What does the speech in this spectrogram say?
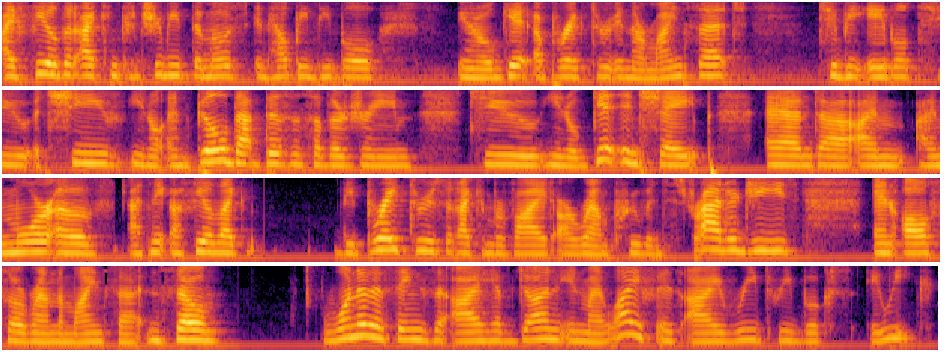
I feel that I can contribute the most in helping people, you know, get a breakthrough in their mindset to be able to achieve, you know, and build that business of their dream, to you know, get in shape. And uh, I'm I'm more of I think I feel like the breakthroughs that I can provide are around proven strategies and also around the mindset. And so, one of the things that I have done in my life is I read three books a week.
